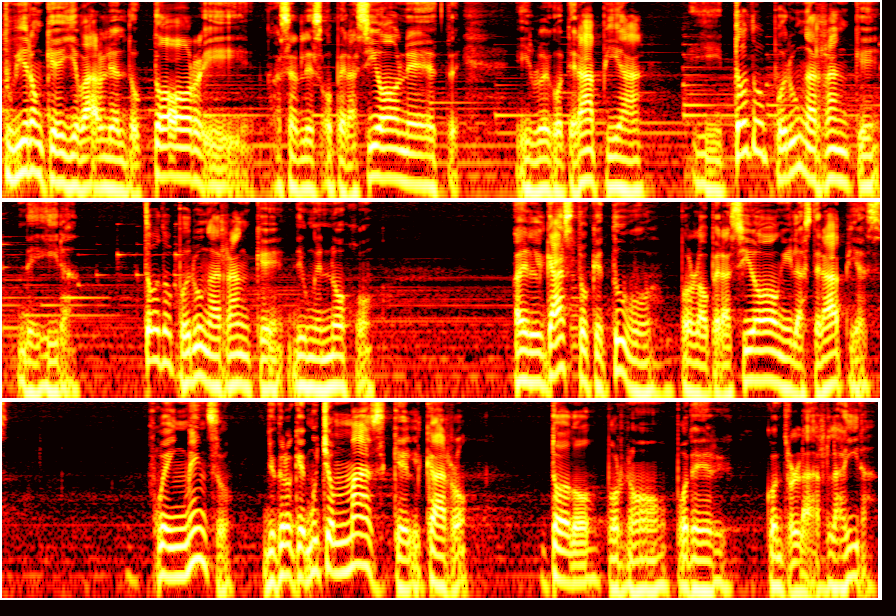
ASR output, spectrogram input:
tuvieron que llevarle al doctor y hacerles operaciones y luego terapia y todo por un arranque de ira, todo por un arranque de un enojo. El gasto que tuvo por la operación y las terapias fue inmenso. Yo creo que mucho más que el carro, todo por no poder controlar la ira.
